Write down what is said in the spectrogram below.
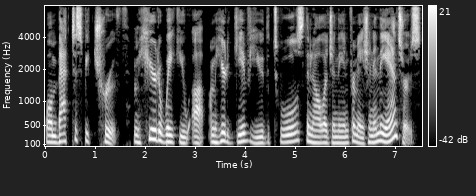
Well, I'm back to speak truth. I'm here to wake you up. I'm here to give you the tools, the knowledge, and the information and the answers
